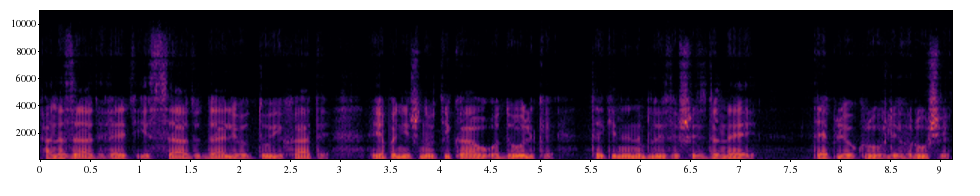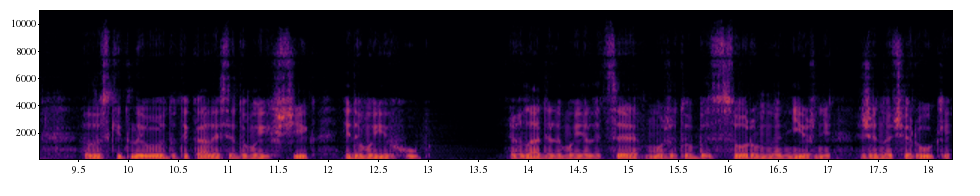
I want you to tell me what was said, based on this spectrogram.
А назад, геть із саду, далі от тої хати, я панічно втікав од Ольки, так і не наблизившись до неї. Теплі округлі груші лоскітливо дотикалися до моїх щік і до моїх губ. Гладили моє лице, може, то безсоромно, ніжні жіночі руки.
